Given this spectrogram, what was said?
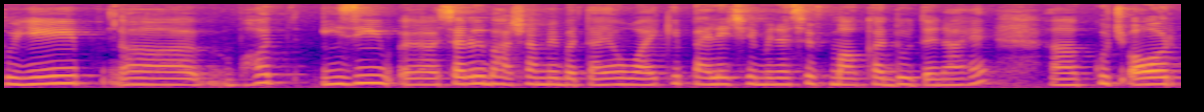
तो ये बहुत इजी सरल भाषा में बताया हुआ है कि पहले छः महीने सिर्फ़ माँ का दूध देना है कुछ और,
